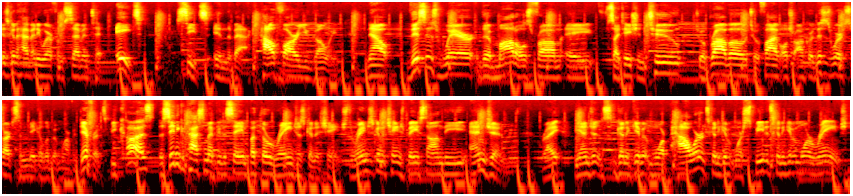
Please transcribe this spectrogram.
is gonna have anywhere from seven to eight seats in the back. How far are you going? Now, this is where the models from a Citation 2 to a Bravo to a 5 Ultra Encore, this is where it starts to make a little bit more of a difference because the seating capacity might be the same, but the range is gonna change. The range is gonna change based on the engine right? The engine's gonna give it more power, it's gonna give it more speed, it's gonna give it more range.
